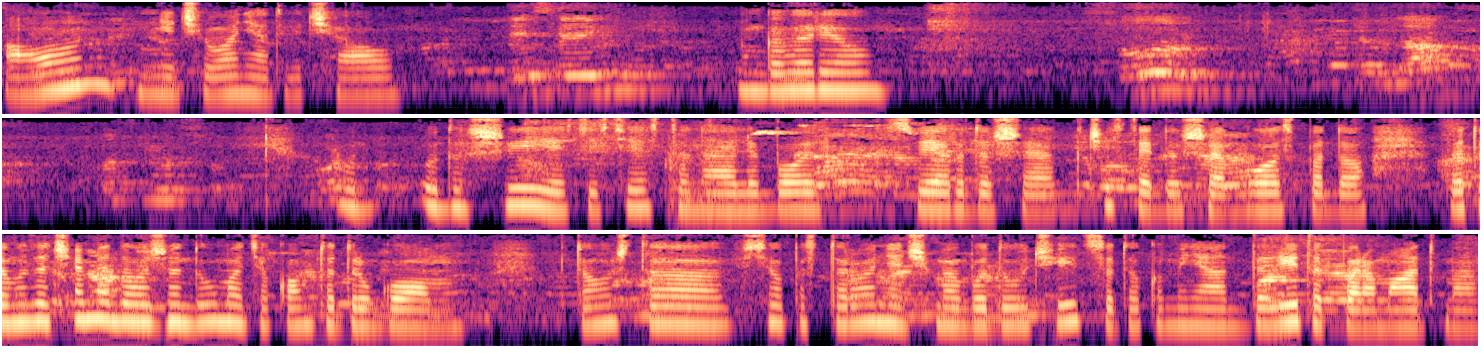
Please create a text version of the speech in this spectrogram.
а он ничего не отвечал. Он говорил, у, у души есть естественная любовь к сверхдуше, к чистой душе, к Господу. Поэтому зачем я должен думать о ком-то другом? Потому что все постороннее, чему я буду учиться, только меня отдалит от параматмы.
